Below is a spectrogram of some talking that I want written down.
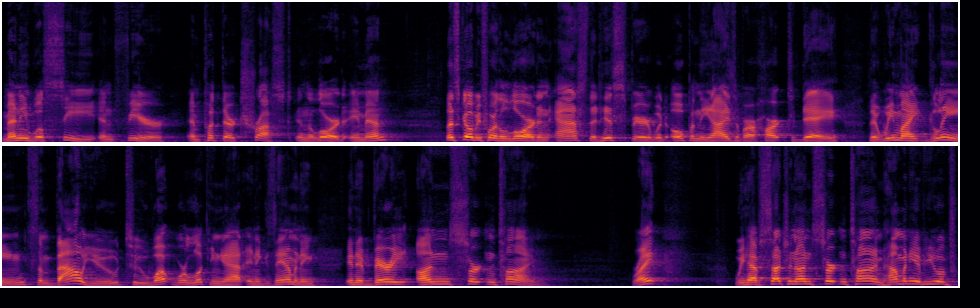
Many will see and fear and put their trust in the Lord. Amen. Let's go before the Lord and ask that His Spirit would open the eyes of our heart today, that we might glean some value to what we're looking at and examining in a very uncertain time. Right? We have such an uncertain time. How many of you have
